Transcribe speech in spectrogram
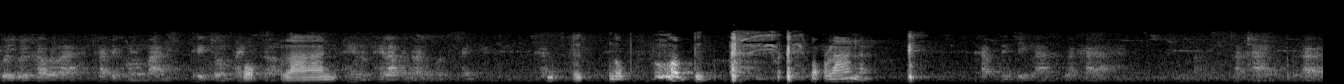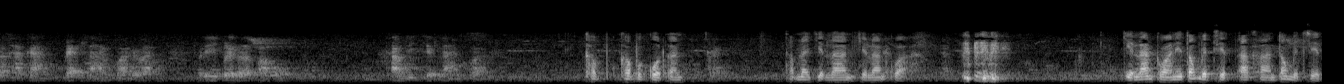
คุยคุยเขาว่าถ้าเป็นของโรงพยาบาลที่ชมไปหกก็ล้านให้ให้รับให้น้อยทั้งหมดไปครับตึก งบงบตึกหกล้านเหรอครับจริงๆราราคาราคาเอ่อราคากลางแปดล้านกว่าแต่ว่าพอดีบริษัทรับเหมาทำที่เจ็ดล้านกว่าคเขาเขาประกวดกันทำได้เจ็ดล้านเจ็ดล้านกว่าเจ็ดล้านกว่านี่ต้องเบ็ดเสร็จอาคารต้องเบ็ดเสร็จ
